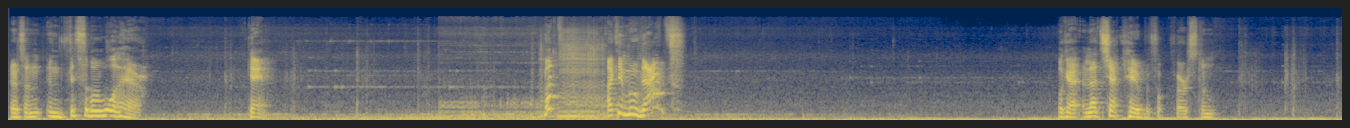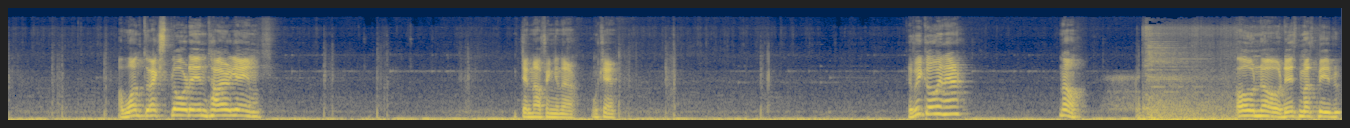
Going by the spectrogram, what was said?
There's an invisible wall here. Okay. What? I can move that? Okay, let's check here before first. Then. I want to explore the entire game. Okay, nothing in there. Okay. Did we go in there? No. Oh no, this must be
